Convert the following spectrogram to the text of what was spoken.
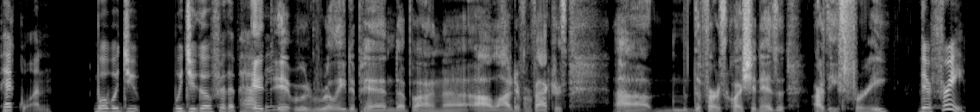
pick one." What would you would you go for the Pappy? It, it would really depend upon uh, a lot of different factors. Uh, the first question is, are these free? They're free.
